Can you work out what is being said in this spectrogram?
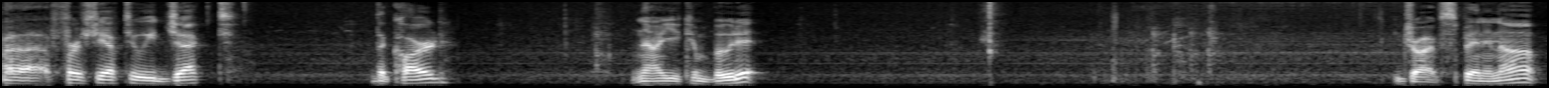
Uh, first you have to eject the card. Now you can boot it. Drive spinning up.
